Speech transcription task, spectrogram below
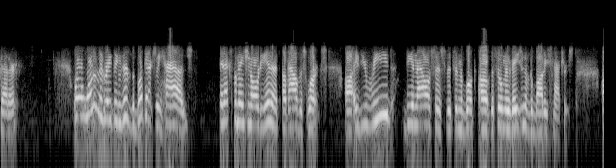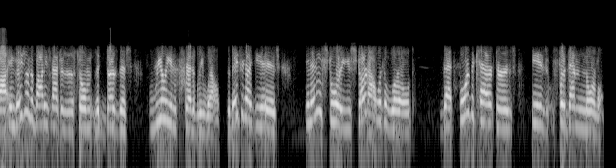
better. Well, one of the great things is the book actually has an explanation already in it of how this works. Uh, if you read the analysis that's in the book of the film Invasion of the Body Snatchers, uh, Invasion of the Body Snatchers is a film that does this really incredibly well. The basic idea is in any story, you start out with a world that for the characters is for them normal.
